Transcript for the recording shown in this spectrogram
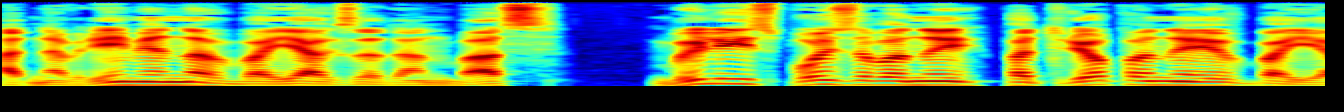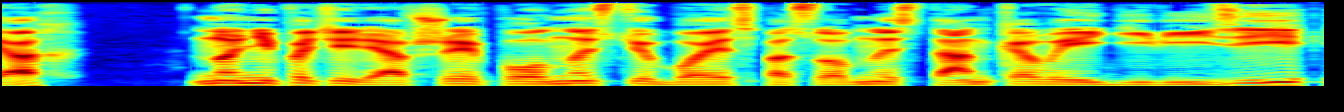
Одновременно в боях за Донбасс были использованы потрепанные в боях но не потерявшие полностью боеспособность танковые дивизии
